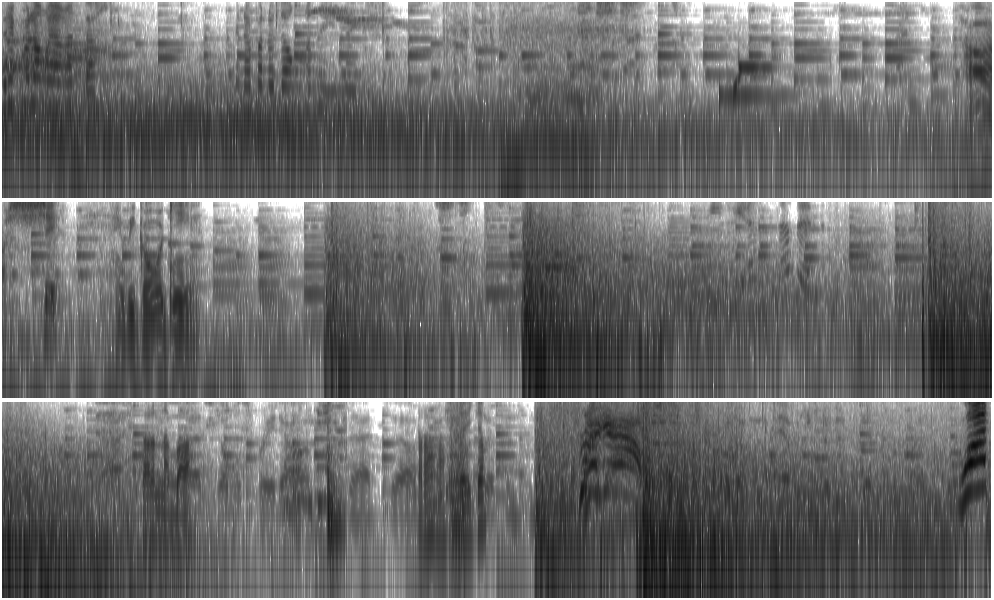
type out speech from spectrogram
Direct mo lang kaya kanta. Pinapanood akong ano yun, live. eh. Oh shit. Here we go again. PGN 7. Tara na ba? Tara, rush tayo dyan. Frag out! What?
